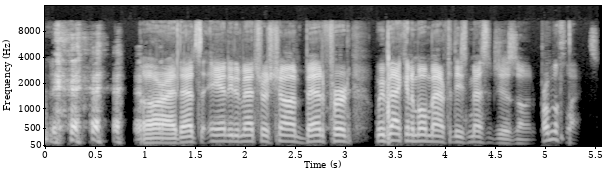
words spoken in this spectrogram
All right. That's Andy Demetra, Sean Bedford. We'll be back in a moment after these messages on From the Flats.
